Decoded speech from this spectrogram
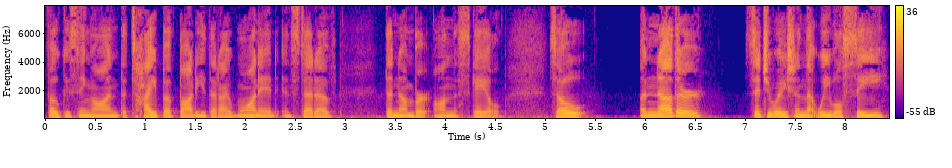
focusing on the type of body that I wanted instead of the number on the scale. So, another situation that we will see,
